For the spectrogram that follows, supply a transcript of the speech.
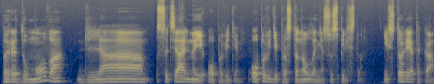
передумова для соціальної оповіді, оповіді про становлення суспільства. Історія така:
